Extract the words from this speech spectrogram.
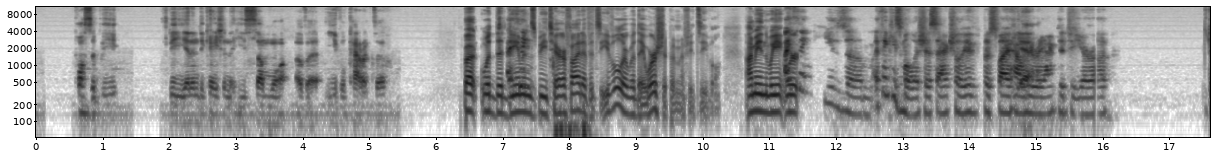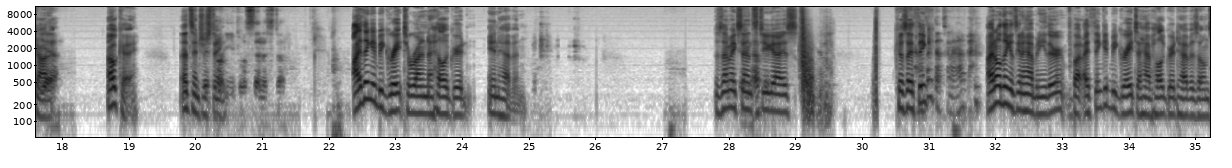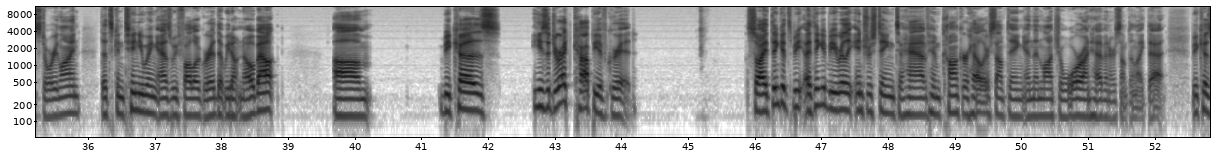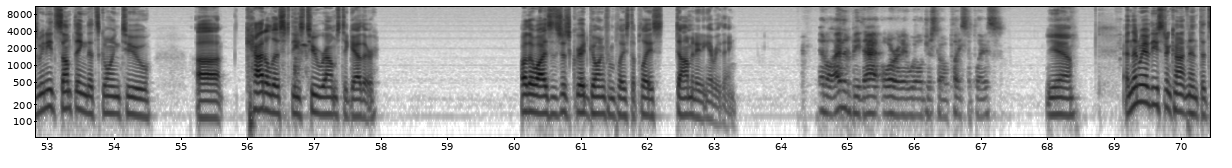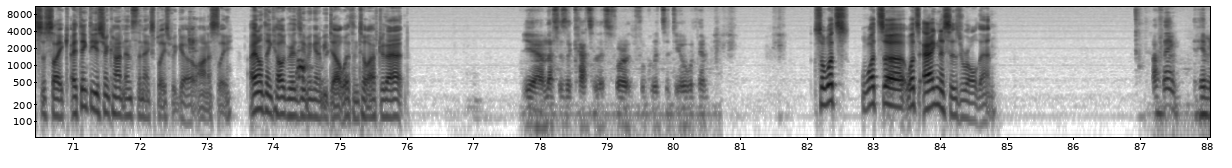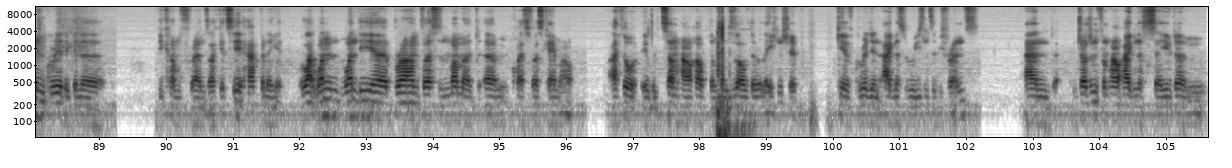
possibly be an indication that he's somewhat of an evil character. But would the I demons be terrified if it's evil, or would they worship him if it's evil? I mean, we we're think he's um I think he's malicious actually, just by how Yeah. he reacted to Yura. got yeah, it. Okay, that's It's interesting. not evil, sinister. I think it'd be great to run into Helgrid in heaven. Does that make In sense to you guys? Because I I don't think think that's gonna happen. I don't think it's going to happen either, but I think it'd be great to have Helgrid have his own storyline that's continuing as we follow Grid that we don't know about. Um, because he's a direct copy of Grid. So I think it's be I think it'd be really interesting to have him conquer hell or something and then launch a war on heaven or something like that. Because we need something that's going to uh, catalyst these two realms together. Otherwise, it's just grid going from place to place, dominating everything. It'll either be that or it will just go place to place. Yeah. And then we have the Eastern Continent that's just like, I think the Eastern Continent's the next place we go, honestly. I don't think Hellgrid's even going to be dealt with until after that. Yeah, and that's as a catalyst for for Grid to deal with him. So what's what's uh what's Agnes's role then? I think him and Grid are gonna become friends. I could see it happening. Like when when the uh, Braham versus Mahmood um, quest first came out, I thought it would somehow help them resolve the relationship, give Grid and Agnes a reason to be friends, and judging from how Agnes saved um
